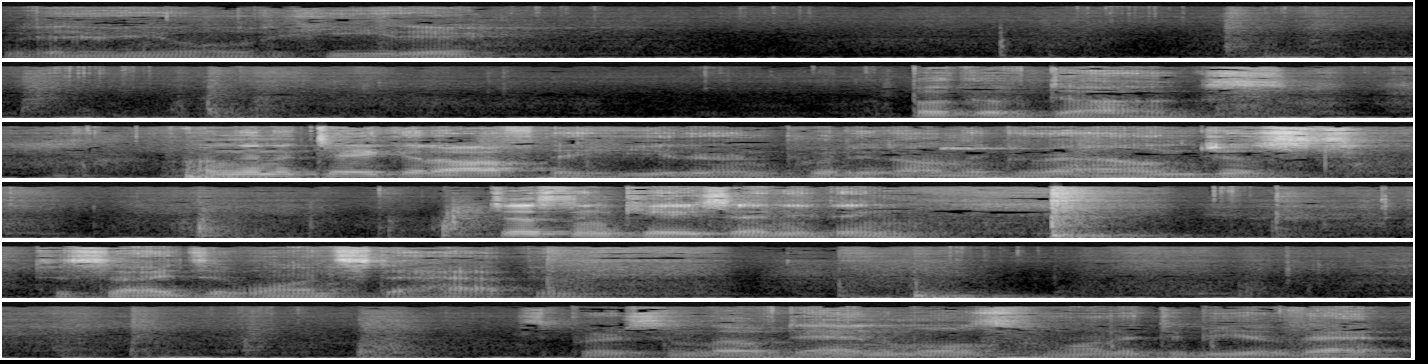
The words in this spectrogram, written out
Very old heater. Book of Dogs. I'm gonna take it off the heater and put it on the ground just just in case anything decides it wants to happen. This person loved animals, wanted to be a vet.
